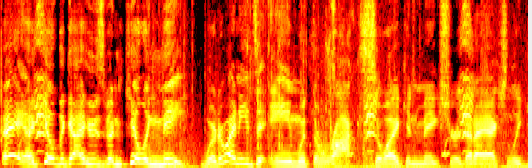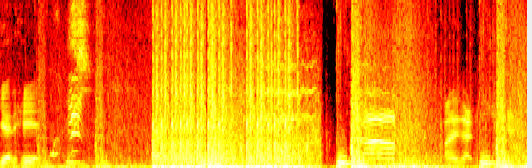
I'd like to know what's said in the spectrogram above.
hey, I killed the guy who's been killing me. Where do I need to aim with the rock so I can make sure that I actually get hit? Oh, I got shit.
